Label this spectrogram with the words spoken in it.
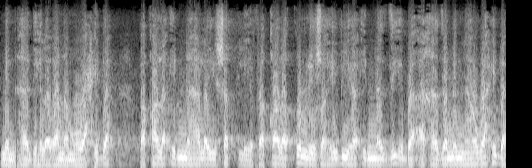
min hadhihi al-ghanam wahidah faqala innaha laysat li faqala qul li sahibiha inna dhi'ba akhadha minha wahidah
